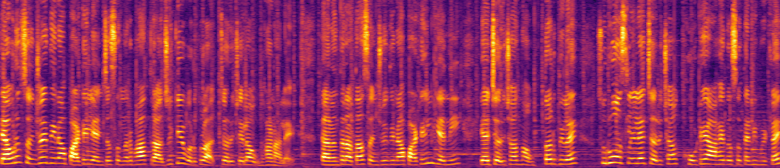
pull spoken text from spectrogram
त्यावरून संजय दिना पाटील यांच्या संदर्भात राजकीय वर्तुळात चर्चेला उधाण आलंय. त्यानंतर आता संजय दिना पाटील यांनी या चर्चांना उत्तर दिलंय. सुरू असलेल्या चर्चा खोट्या आहेत असं त्यांनी म्हटलंय.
